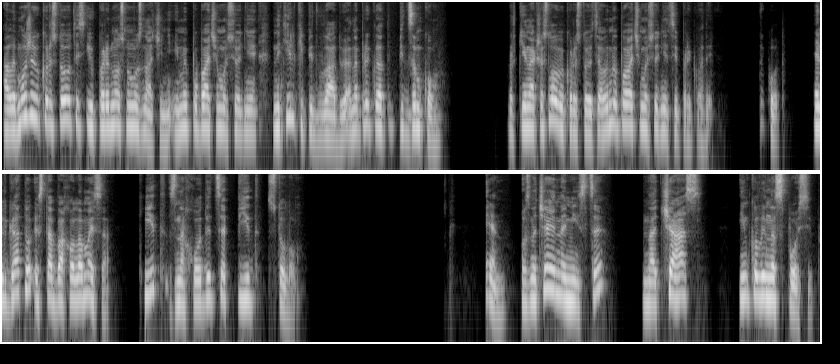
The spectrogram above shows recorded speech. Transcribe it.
але може використовуватись і в переносному значенні. І ми побачимо сьогодні не тільки під владою, а, наприклад, під замком. Трошки інакше слово використовується, але ми побачимо сьогодні ці приклади. Так от, está bajo la mesa. Кіт знаходиться під столом. N означає на місце, на час, інколи на спосіб.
